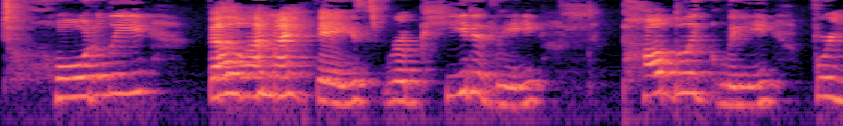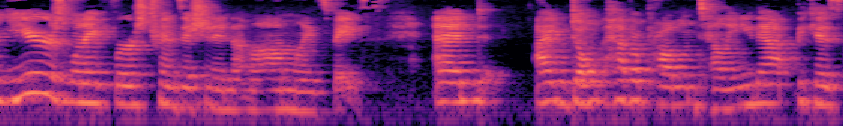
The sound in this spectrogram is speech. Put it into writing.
totally fell on my face repeatedly, publicly, for years when I first transitioned into the online space. And I don't have a problem telling you that because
